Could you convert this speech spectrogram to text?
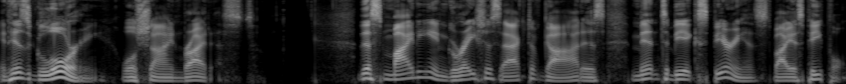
and His glory will shine brightest. This mighty and gracious act of God is meant to be experienced by His people.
